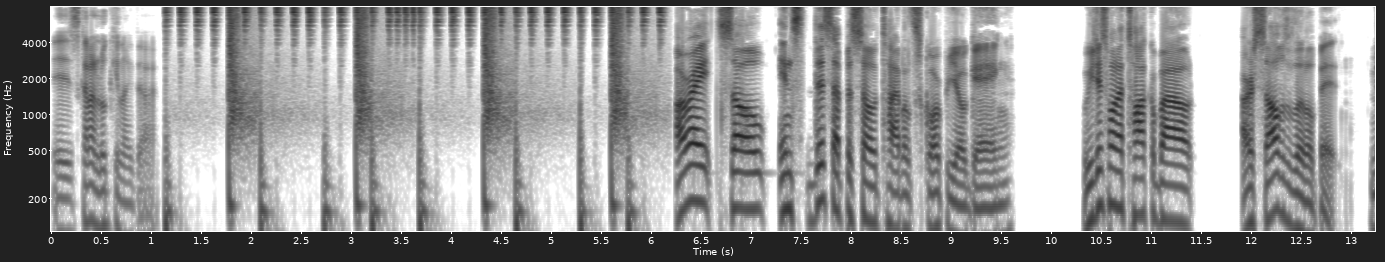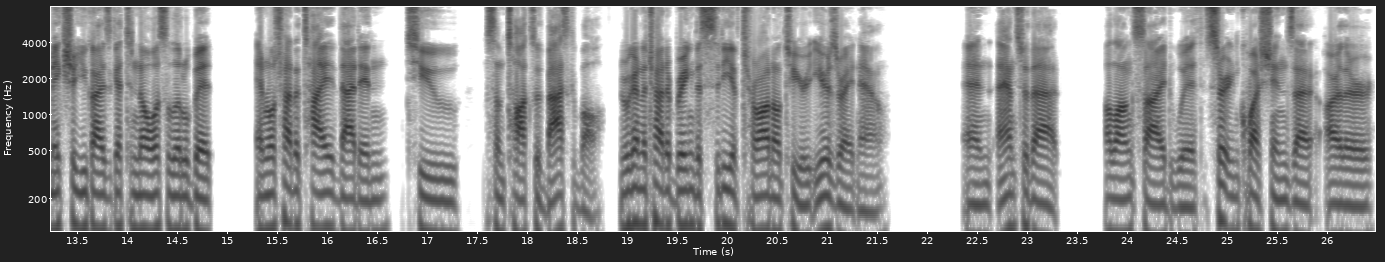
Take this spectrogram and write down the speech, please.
It's kind of looking like that. All right. So, in this episode titled Scorpio Gang, we just want to talk about ourselves a little bit. Make sure you guys get to know us a little bit, and we'll try to tie that in to some talks with basketball. We're going to try to bring the city of Toronto to your ears right now and answer that alongside with certain questions that are there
